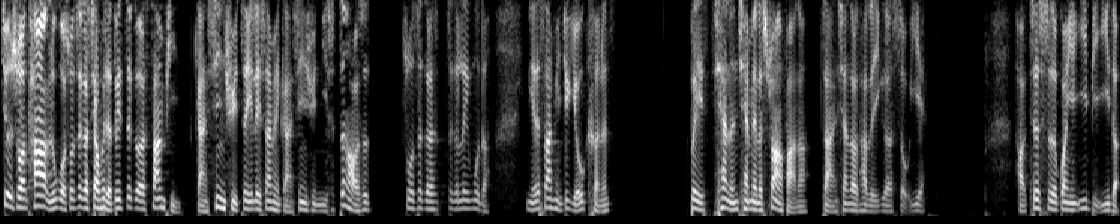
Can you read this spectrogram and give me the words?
就是说，他如果说这个消费者对这个商品感兴趣，这一类商品感兴趣，你是正好是。做这个这个类目的，你的商品就有可能被千人千面的算法呢展现到它的一个首页。好，这是关于一比一的，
